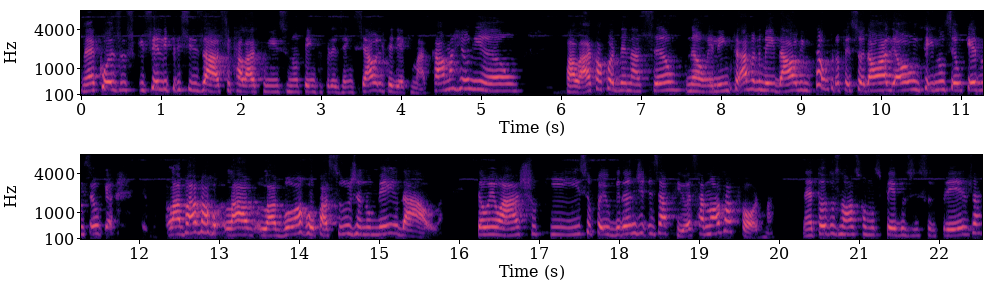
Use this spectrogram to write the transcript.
Né? Coisas que, se ele precisasse falar com isso no tempo presencial, ele teria que marcar uma reunião, falar com a coordenação. Não, ele entrava no meio da aula, então, professora, olha, ontem não sei o que, não sei o que lavava, lavou a roupa suja no meio da aula. Então, eu acho que isso foi o grande desafio, essa nova forma. Né? Todos nós fomos pegos de surpresa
